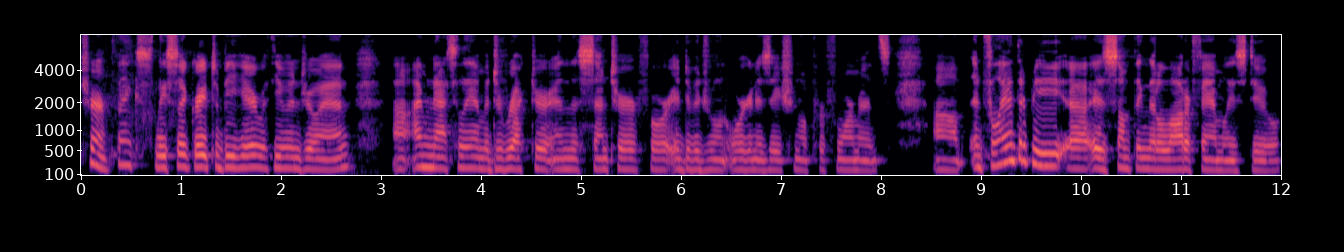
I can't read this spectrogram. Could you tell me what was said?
Sure. Thanks, Lisa. Great to be here with you and Joanne. Uh, I'm Natalie. I'm a director in the Center for Individual and Organizational Performance. Um, and philanthropy uh, is something that a lot of families do.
